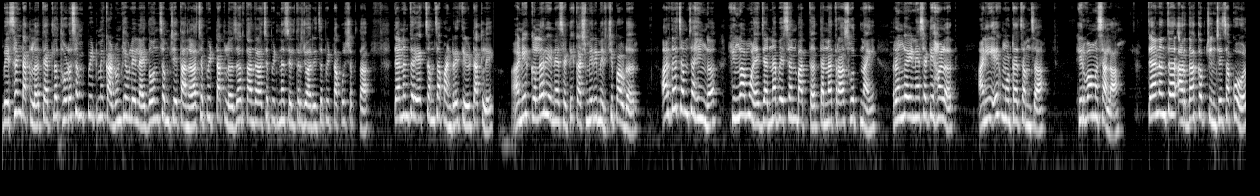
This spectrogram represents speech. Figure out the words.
बेसन टाकलं त्यातलं थोडंसं पीठ मी काढून ठेवलेलं आहे. दोन चमचे तांदळाचं पीठ टाकलं. जर तांदळाचं पीठ नसेल तर ज्वारीचं पीठ टाकू शकता. त्यानंतर एक चमचा पांढरे तीळ टाकले आणि कलर येण्यासाठी काश्मीरी मिरची पावडर अर्धा चमचा हिंग. हिंगामुळे ज्यांना बेसन बाधतं त्यांना त्रास होत नाही. रंग येण्यासाठी हळद आणि एक मोठा चमचा हिरवा मसाला. त्यानंतर अर्धा कप चिंचेचा कोळ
